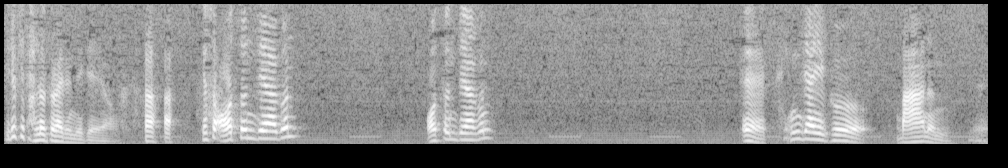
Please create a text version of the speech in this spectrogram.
이렇게 달려 들어야 되는 얘기예요. 그래서 어떤 대학은, 어떤 대학은, 예, 굉장히 그 많은, 예,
